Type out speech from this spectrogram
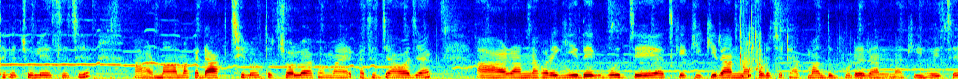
থেকে চলে এসেছে। আর মা আমাকে ডাকছিল, তো চলো এখন মায়ের কাছে যাওয়া যাক। আর রান্নাঘরে গিয়ে দেখব যে আজকে কি কি রান্না করেছে ঠাকমা, দুপুরের রান্না কি হয়েছে।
